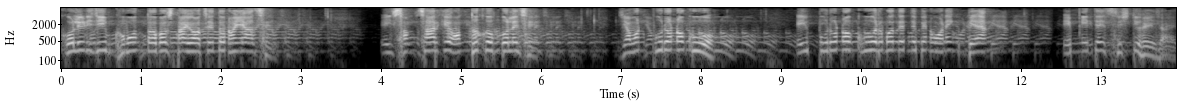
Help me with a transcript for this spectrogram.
কলির জীব ঘুমন্ত অবস্থায় অচেতন হয়ে আছে। এই সংসারকে অন্ধকূপ বলেছে। যেমন পুরনো কুয়ো। এই পুরনো কুয়োর মধ্যে দেখবেন অনেক ব্যাং এমনিতে সৃষ্টি হয়ে যায়।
